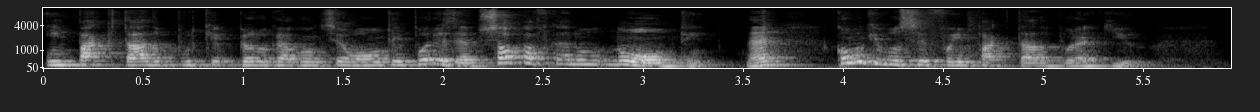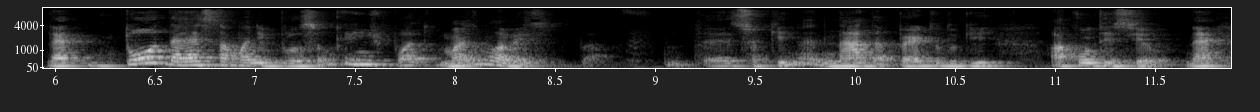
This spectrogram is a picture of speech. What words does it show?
impactado por, pelo que aconteceu ontem, por exemplo. Só para ficar no, no, ontem, né? Como que você foi impactado por aquilo? Né? Toda essa manipulação que a gente pode, mais uma vez, isso aqui não é nada perto do que aconteceu, né?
